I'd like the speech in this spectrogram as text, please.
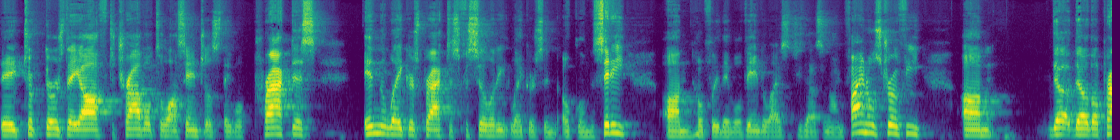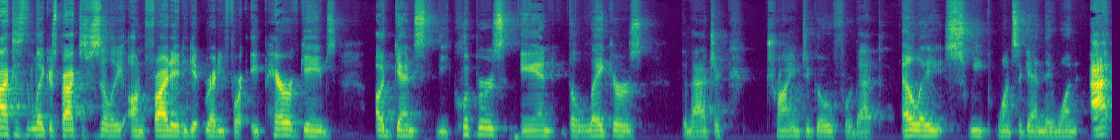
They took Thursday off to travel to Los Angeles. They will practice in the Lakers practice facility, Lakers in Oklahoma City. Um, hopefully, they will vandalize the 2009 Finals trophy. Um, they'll, they'll, they'll practice the Lakers practice facility on Friday to get ready for a pair of games against the Clippers and the Lakers. The Magic trying to go for that LA sweep once again. They won at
